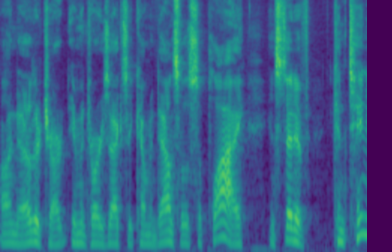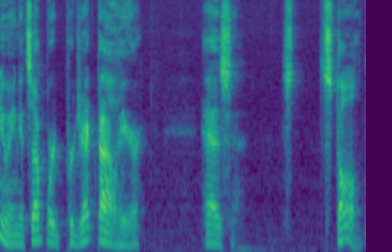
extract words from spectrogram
on the other chart. Inventory is actually coming down. So the supply, instead of continuing its upward projectile here, has stalled.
